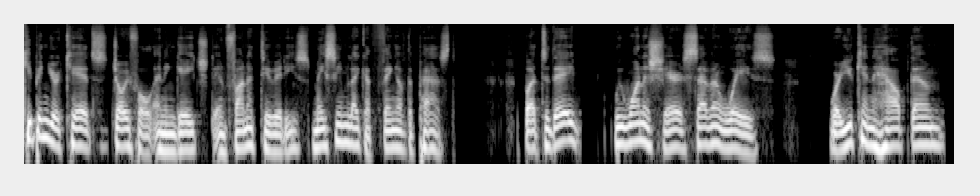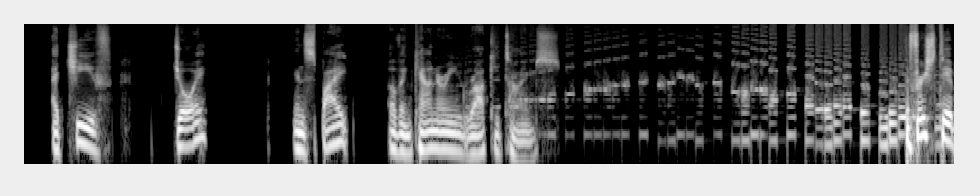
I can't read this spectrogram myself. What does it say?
Keeping your kids joyful and engaged in fun activities may seem like a thing of the past. But today, we want to share seven ways where you can help them achieve joy in spite of encountering rocky times. The first tip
